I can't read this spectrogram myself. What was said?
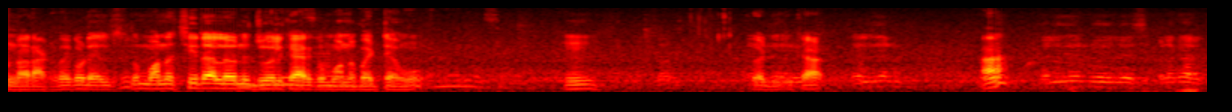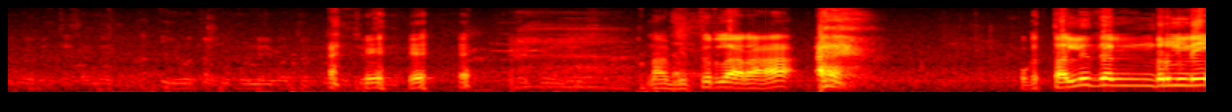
ఉన్నారు. అక్కడ కూడా వెళ్తుంది మొన్న చీరాల్లోని జోలి కార్యక్రమం మొన్న పెట్టాము. ఇంకా నా మిత్రులారా ఒక తల్లిదండ్రుల్ని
